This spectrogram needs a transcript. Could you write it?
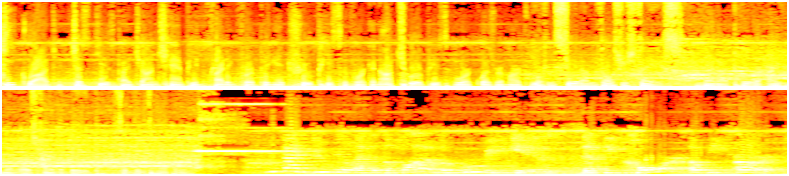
The geek logic just used by John Champion fighting for it being a true piece of work, an auteur piece of work, was remarkable. You can see it on Felcher's face. That auteur argument was hard to beat. Something's happening. You guys do realize that the plot of the movie is that the core of the Earth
